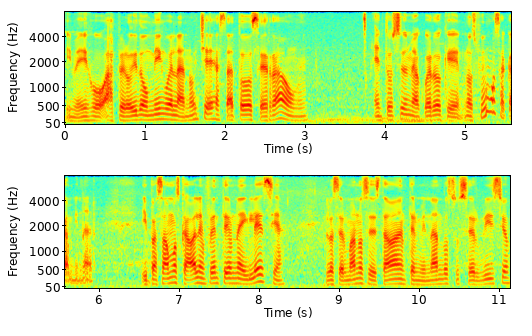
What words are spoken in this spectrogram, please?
Y me dijo, ah, pero hoy domingo en la noche ya está todo cerrado. Entonces me acuerdo que nos fuimos a caminar y pasamos cabal enfrente de una iglesia. Los hermanos estaban terminando su servicio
